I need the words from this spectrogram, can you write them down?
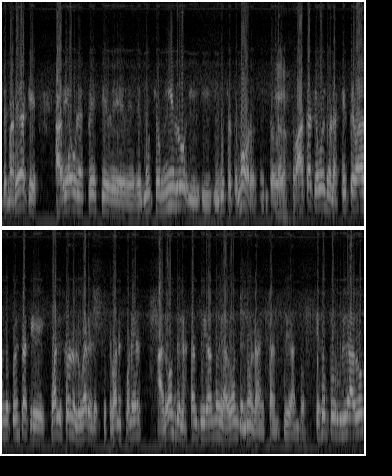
de manera que había una especie de, mucho miedo y, mucho temor en todo esto. Hasta que, bueno, la gente va dando cuenta que cuáles son los lugares que se van a exponer, a dónde la están cuidando y a dónde no la están cuidando. Eso por un lado,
